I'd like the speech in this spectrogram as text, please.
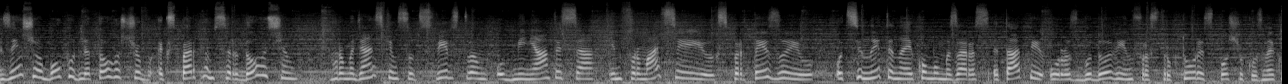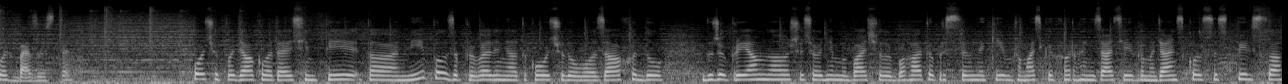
З іншого боку, для того, щоб експертним середовищем, громадянським суспільством обмінятися інформацією, експертизою, оцінити на якому ми зараз етапі у розбудові інфраструктури з пошуку зниклих безвісти. Хочу подякувати HMP та МІПЛ за проведення такого чудового заходу. Дуже приємно, що сьогодні ми бачили багато представників громадських організацій, громадянського суспільства.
